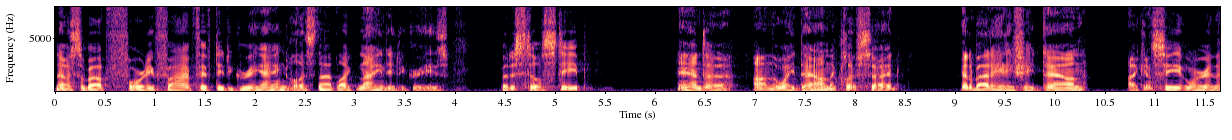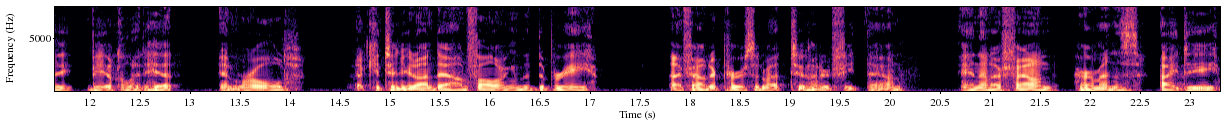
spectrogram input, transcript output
Now it's about 45, 50 degree angle. It's not like 90 degrees, but it's still steep. And uh, on the way down the cliffside, at about 80 feet down, I can see where the vehicle had hit and rolled. I uh, continued on down following the debris. I found purse at about 200 feet down. And then I found Herman's ID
